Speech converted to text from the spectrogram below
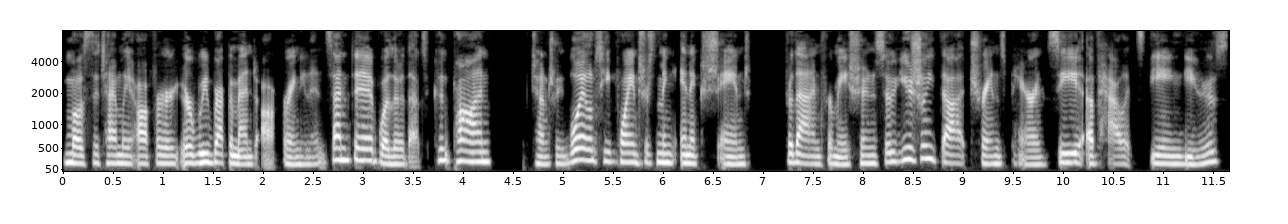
most of the time we offer or we recommend offering an incentive, whether that's a coupon, potentially loyalty points or something in exchange for that information. So usually that transparency of how it's being used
